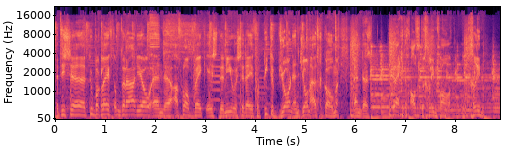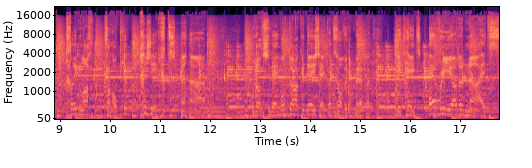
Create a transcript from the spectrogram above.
Het is eh Toebak Leeft op de radio. En de afgelopen week is de nieuwe cd van Pieter, Bjorn en John uitgekomen. En daar krijg je toch altijd een glim van, glim, glimlach van op je gezicht. Cd wel Darker Days heet. Dat is wel weer opmerkelijk. Dit heet Every Other Night.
